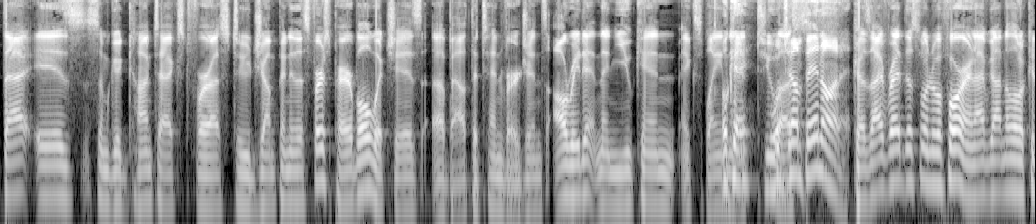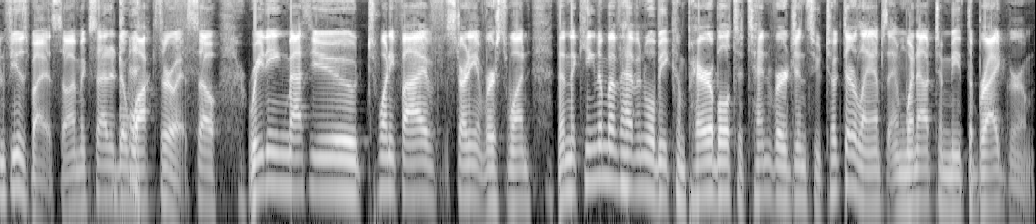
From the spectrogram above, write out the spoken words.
that is some good context for us to jump into this first parable, which is about the 10 virgins. I'll read it and then you can explain Okay, it to we'll us. jump in on it. Because I've read this one before and I've gotten a little confused by it. So I'm excited to walk through it. So, reading Matthew 25, starting at verse 1 Then the kingdom of heaven will be comparable to 10 virgins who took their lamps and went out to meet the bridegroom.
